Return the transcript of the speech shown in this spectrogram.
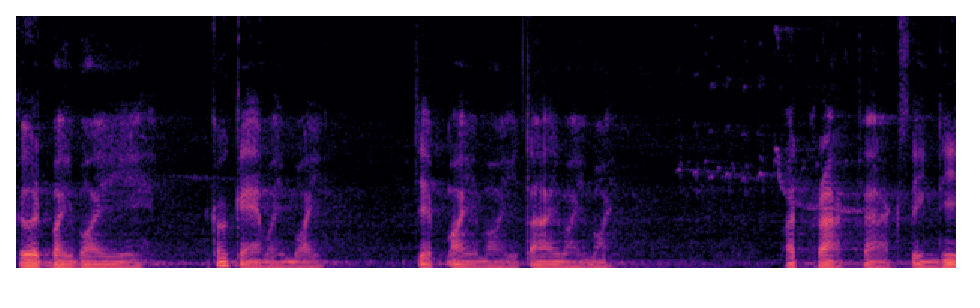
เกิดบ่อยๆก็แก่บ่อยๆเจ็บบ่อยๆตายบ่อยๆ พัดพรากจากสิ่งที่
